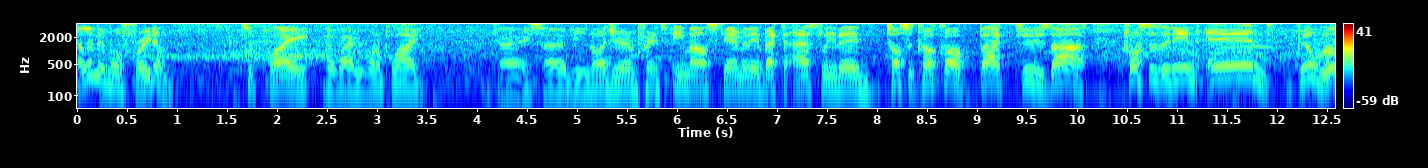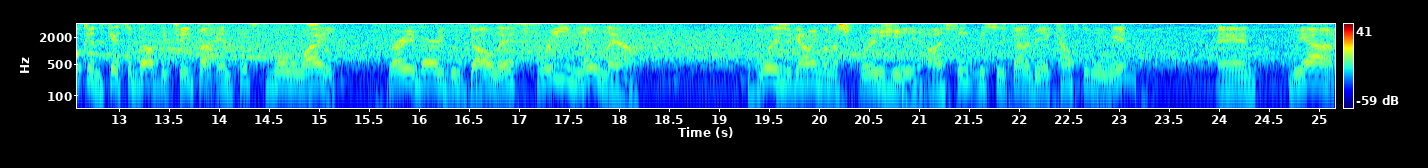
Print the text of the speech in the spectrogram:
a little bit more freedom to play the way we want to play. Okay, so the Nigerian Prince email scammer there, back to Astley there, toss a cock off, back to Zas, crosses it in, and Bill Wilkins gets above the keeper and puts the ball away. Very, very good goal there, 3-0 now. Boys are going on a spree here. I think this is going to be a comfortable win, and we are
